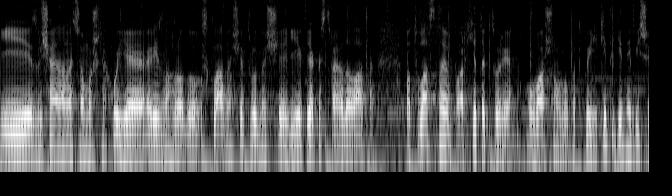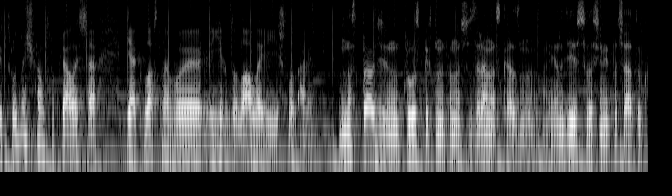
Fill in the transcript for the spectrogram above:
І, звичайно, на цьому шляху є різного роду складнощі, труднощі, і їх якось треба долати. От, власне, в архітектурі, у вашому випадку, які такі найбільші труднощі вам траплялися? Як, власне, ви їх долали і йшли далі? Насправді ну, про успіх, то напевно, що зарано сказано. Я сподіваюся, лише мій початок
